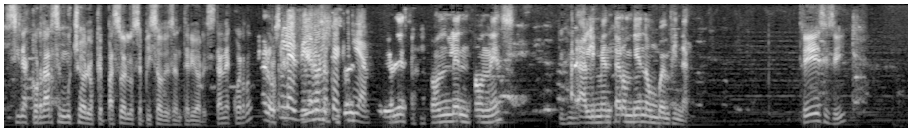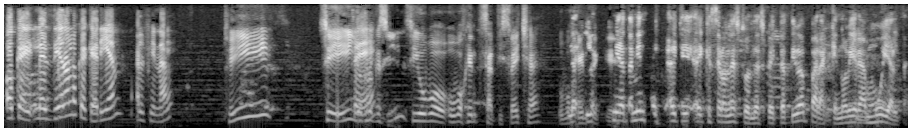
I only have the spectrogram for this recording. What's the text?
sin acordarse mucho de lo que pasó en los episodios anteriores. ¿Están de acuerdo? Claro, les dieron lo que querían. Son lentones, alimentaron bien a un buen final. Sí, sí, sí. Ok, ¿les dieron lo que querían al final? Sí, Sí, yo creo que sí, sí hubo, hubo gente satisfecha, hubo gente que... Mira, también hay que, hay que ser honestos, la expectativa para que no viera muy alta.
